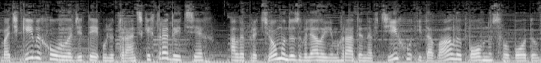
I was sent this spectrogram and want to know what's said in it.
Батьки виховували дітей у лютеранських традиціях, але при цьому дозволяли їм грати на втіху і давали повну свободу.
